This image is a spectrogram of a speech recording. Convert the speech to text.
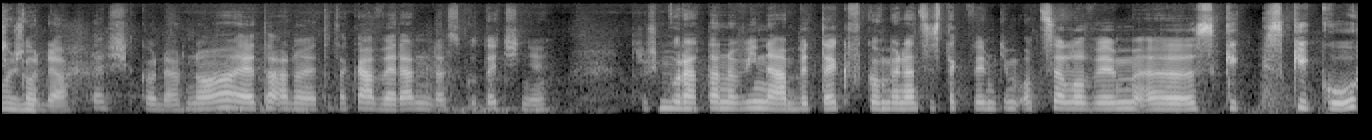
je škoda. To je škoda. No, je to ano, je to taková veranda, skutečně. Trošku Hmm. ratanový nábytek v kombinaci s takovým tím ocelovým uh, skik, skiku.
